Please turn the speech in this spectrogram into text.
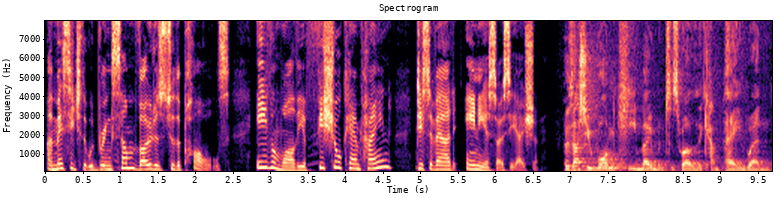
a message that would bring some voters to the polls, even while the official campaign disavowed any association. There was actually one key moment as well in the campaign when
